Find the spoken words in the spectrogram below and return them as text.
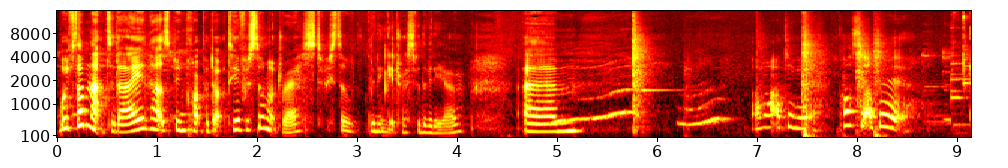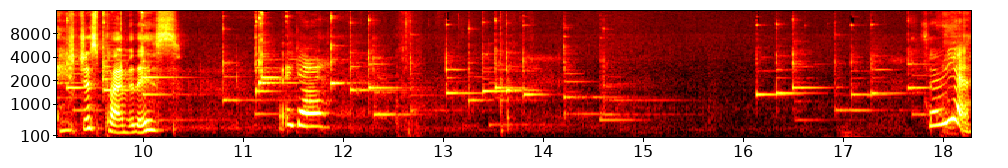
we've done that today. That's been quite productive. We're still not dressed. We still we didn't get dressed for the video. Um, Alright, I'll do it. Pass it, I'll do it. He's just playing with this. There you go. So yeah,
